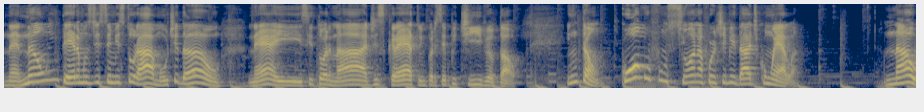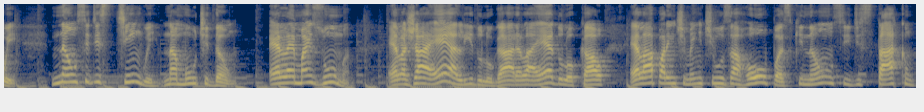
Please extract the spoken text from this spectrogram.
né? Não em termos de se misturar à multidão, né? E se tornar discreto, imperceptível tal. Então, como funciona a furtividade com ela? Naui não se distingue na multidão. Ela é mais uma. Ela já é ali do lugar, ela é do local. Ela aparentemente usa roupas que não se destacam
